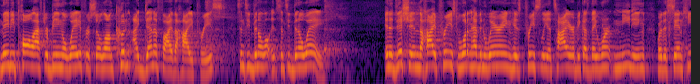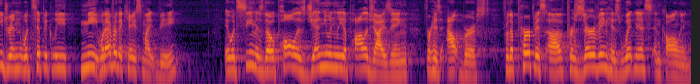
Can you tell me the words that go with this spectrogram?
Maybe Paul, after being away for so long, couldn't identify the high priest since he'd been, since he'd been away. In addition, the high priest wouldn't have been wearing his priestly attire because they weren't meeting where the Sanhedrin would typically meet. Whatever the case might be, it would seem as though Paul is genuinely apologizing for his outburst for the purpose of preserving his witness and calling.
